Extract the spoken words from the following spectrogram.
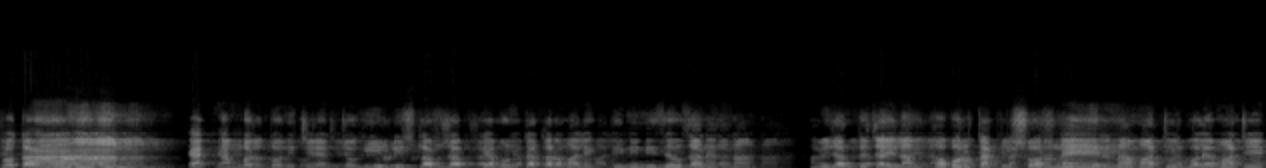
প্রধান এক নম্বর ধনী ছিলেন জহিরুল ইসলাম সাহেব, কেমন টাকার মালিক তিনি নিজেও জানেন না। আমি জানতে চাইলাম কবরটা কি স্বর্ণের না মাটির বলে মাটির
